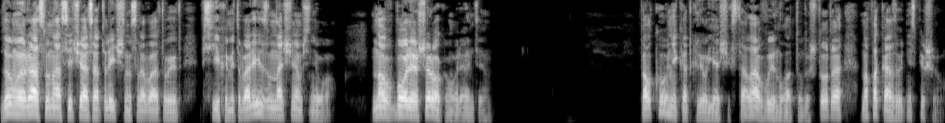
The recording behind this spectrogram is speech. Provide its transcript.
Думаю, раз у нас сейчас отлично срабатывает психометаболизм, начнем с него. Но в более широком варианте. Полковник открыл ящик стола, вынул оттуда что-то, но показывать не спешил.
